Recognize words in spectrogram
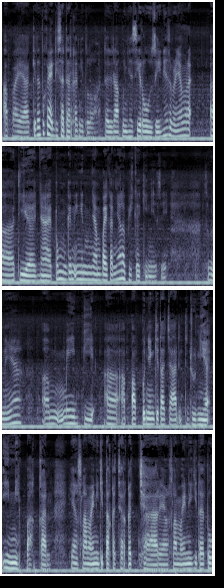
apa ya kita tuh kayak disadarkan gitu loh dari lagunya si Rose ini. Sebenarnya uh, dianya itu mungkin ingin menyampaikannya lebih ke gini sih. Sebenarnya um, maybe uh, apa pun yang kita cari di dunia ini bahkan yang selama ini kita kejar-kejar yang selama ini kita tuh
